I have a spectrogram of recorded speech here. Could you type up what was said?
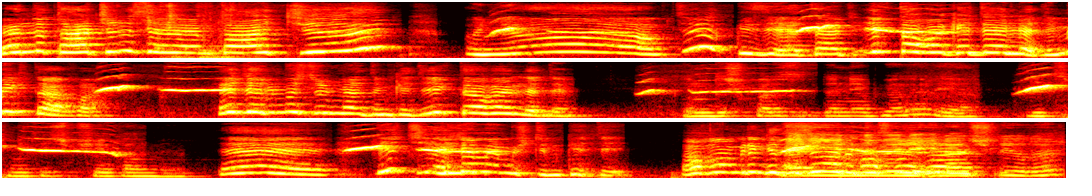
Ben de tarçını severim tarçın. Anam çok güzel tarçın. Elledim ilk defa. Hiç elimi sürmedim kedi ilk defa elledim. Bunun dış parazitlerini yapıyorlar ya. Gitmedi hiçbir şey kalmıyor. He, hiç ellememiştim kedi. Ablam bir kedisi vardı. yerine böyle ilaçlıyorlar.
